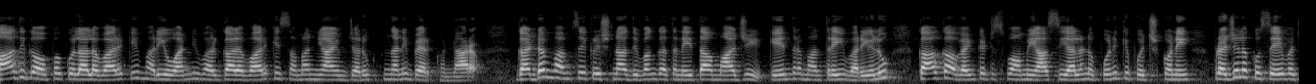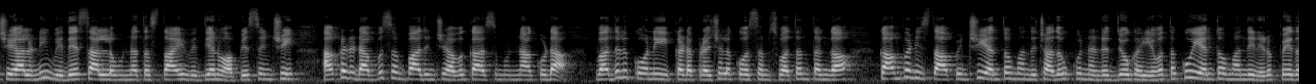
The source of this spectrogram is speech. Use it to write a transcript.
మాదిగ ఉపకులాల వారికి మరియు అన్ని వర్గాల వారికి సమన్యాయం జరుగుతుందని పేర్కొన్నారు. గడ్డం వంశీకృష్ణ దివంగత నేత మాజీ కేంద్ర మంత్రి వర్యులు కాకా వెంకటస్వామి ఆశయాలను పునికి పుచ్చుకొని ప్రజలకు సేవ చేయాలని విదేశాల్లో ఉన్నత స్థాయి విద్యను అభ్యసించి అక్కడ డబ్బు సంపాదించే అవకాశం ఉన్నా కూడా వదులుకొని ఇక్కడ ప్రజల కోసం స్వతంత్రంగా కంపెనీ స్థాపించి ఎంతో మంది చదువుకున్న నిరుద్యోగ యువతకు ఎంతో మంది నిరుపేద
